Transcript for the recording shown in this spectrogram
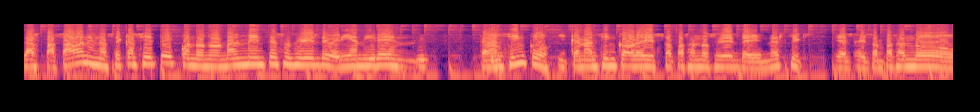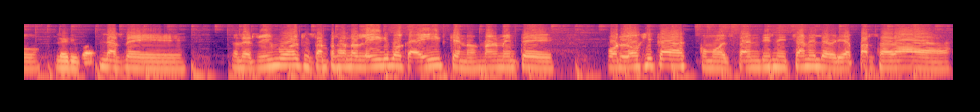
las pasaban en Azteca 7 cuando normalmente esas series deberían ir en Canal 5 y Canal 5 ahora está pasando series de Netflix y es- están pasando las de las de DreamWorks están pasando Ladybug ahí que normalmente por lógica, como está en Disney Channel, debería pasar a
